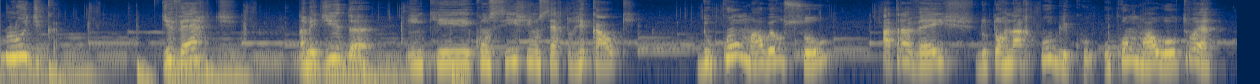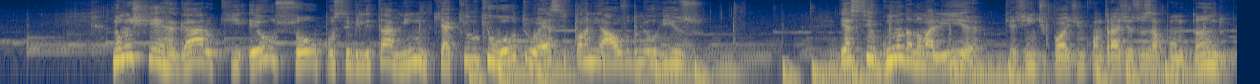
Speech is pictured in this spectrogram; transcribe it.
lúdica. Diverte. Na medida em que consiste em um certo recalque do quão mal eu sou através do tornar público o quão mal o outro é. Não enxergar o que eu sou possibilita a mim que aquilo que o outro é se torne alvo do meu riso. E a segunda anomalia que a gente pode encontrar Jesus apontando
